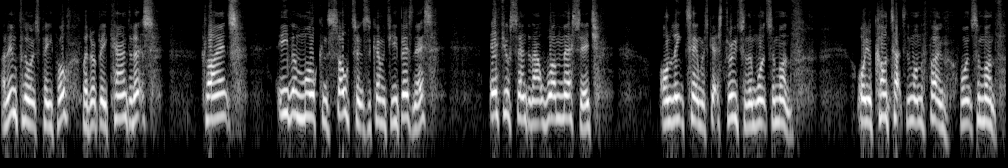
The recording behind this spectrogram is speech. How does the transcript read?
and influence people, whether it be candidates, clients, even more consultants that come into your business, if you're sending out one message on LinkedIn which gets through to them once a month, or you're contacting them on the phone once a month.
